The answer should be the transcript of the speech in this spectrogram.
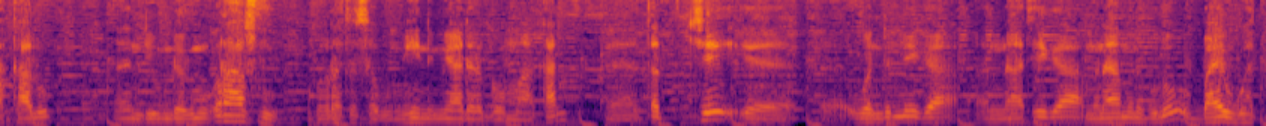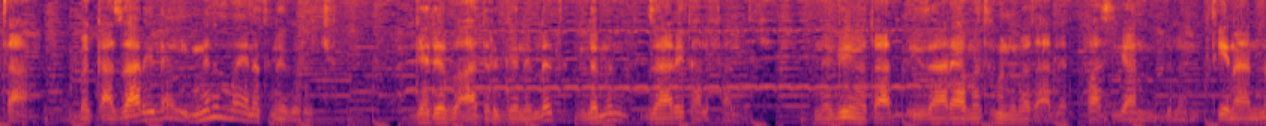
አካሉ እንዲሁም ደግሞ ራሱ ህብረተሰቡ ይህን የሚያደርገውም አካል ጠጥቼ ወንድሜ ጋር እናቴ ጋር ምናምን ብሎ ባይወጣ በቃ ዛሬ ላይ ምንም አይነት ነገሮች ገደብ አድርገንለት ለምን ዛሬ ታልፋለች፣ ነገ ይመጣል፣ የዛሬ ዓመትም እንመጣለን ፋሲካን ብለን ጤናና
